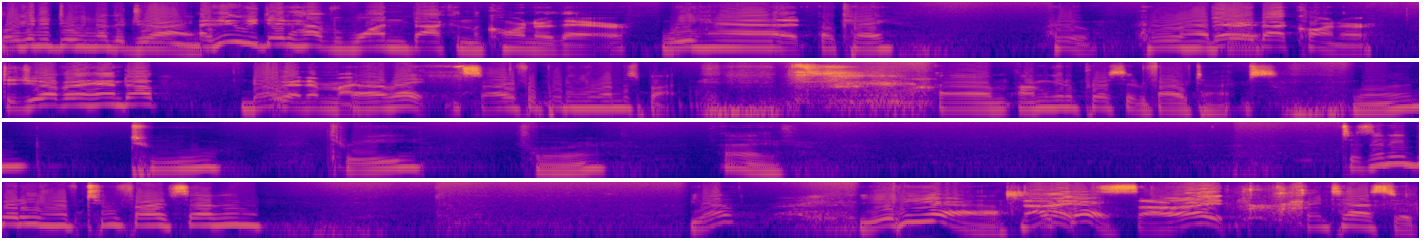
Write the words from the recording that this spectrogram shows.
we're gonna do another drawing. I think we did have one back in the corner there. We had okay. Who? Who had Very the- back corner. Did you have a hand up? No. Okay, never mind. All right. Sorry for putting you on the spot. um, I'm going to press it five times. One, two, three, four, five. Does anybody have two, five, seven? Yeah? Yeah. Nice. All right. Fantastic.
